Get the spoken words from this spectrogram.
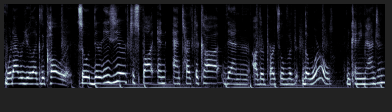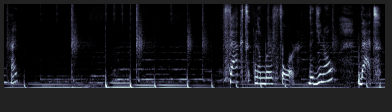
whatever you like to call it. So they're easier to spot in Antarctica than other parts of the world. You can imagine, right? Fact number four. Did you know that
